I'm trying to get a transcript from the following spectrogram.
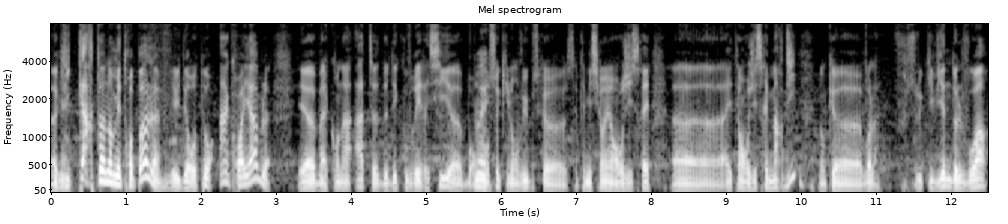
euh, qui cartonne en métropole il y a eu des retours incroyables et bah, qu'on a hâte de découvrir ici bon pour ceux qui l'ont vu puisque cette émission est enregistrée a été enregistrée mardi donc voilà ceux qui viennent de le voir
